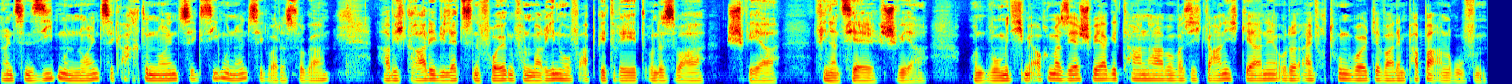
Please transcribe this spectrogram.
1997, 98, 97 war das sogar, habe ich gerade die letzten Folgen von Marienhof abgedreht und es war schwer, finanziell schwer. Und womit ich mir auch immer sehr schwer getan habe, was ich gar nicht gerne oder einfach tun wollte, war den Papa anrufen.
